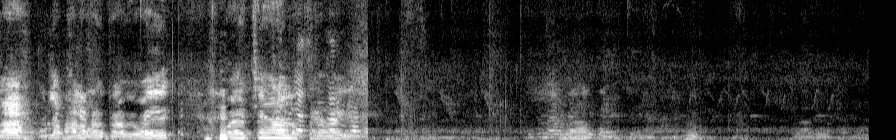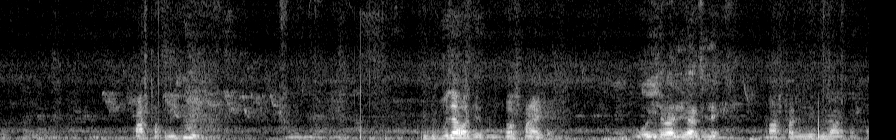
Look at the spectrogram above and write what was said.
না ওগুলা ভালো লাগতে হবে। ওই ওই চেহারা লোক পাঁচটা তো লিখলি কিন্তু বুঝা পাচ্ছে দশ না এটা। ওই হিসাবে লিখা ছিল। পাঁচটা লিখে দিলে আর দশটা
